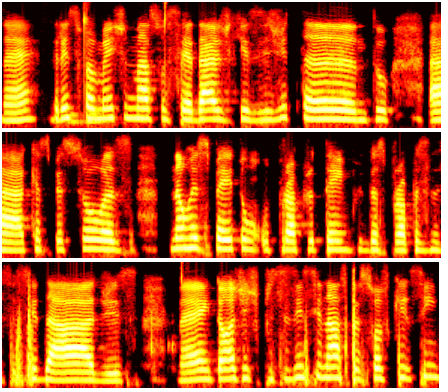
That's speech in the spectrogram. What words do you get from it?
Né? Uhum. Principalmente numa sociedade que exige tanto, uh, que as pessoas não respeitam o próprio tempo e das próprias necessidades, né? Então a gente precisa ensinar as pessoas que sim,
